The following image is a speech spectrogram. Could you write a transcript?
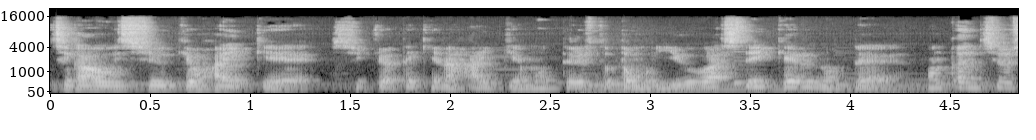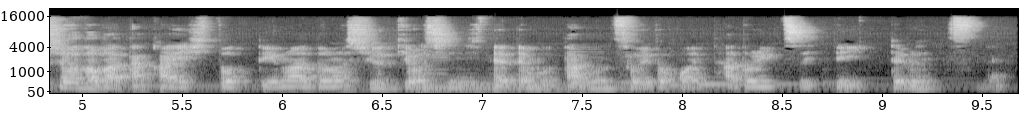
ー、違う宗教背景、宗教的な背景を持ってる人とも融和していけるので、本当に抽象度が高い人っていうのはどの宗教を信じてても多分そういうところにたどり着いていってるんですね。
